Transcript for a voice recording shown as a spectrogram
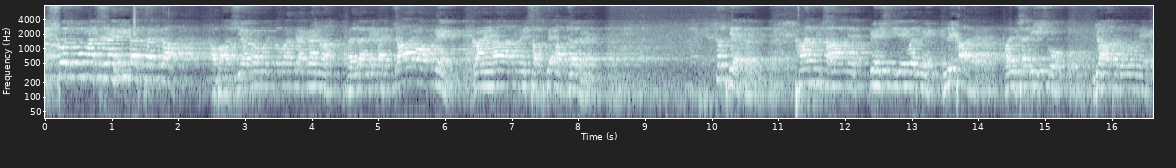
اس کو تو نہیں کر سکتا۔ اب آسیہ کا مطلب کیا کہنا؟ اللہ نے کہا، چار عورتیں کائنات میں سب سے افضل ہیں۔ سب سے افضل۔ خانوی صاحب نے بہشتی زیور میں لکھا ہے اور اس حدیث کو جہاں پر انہوں نے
